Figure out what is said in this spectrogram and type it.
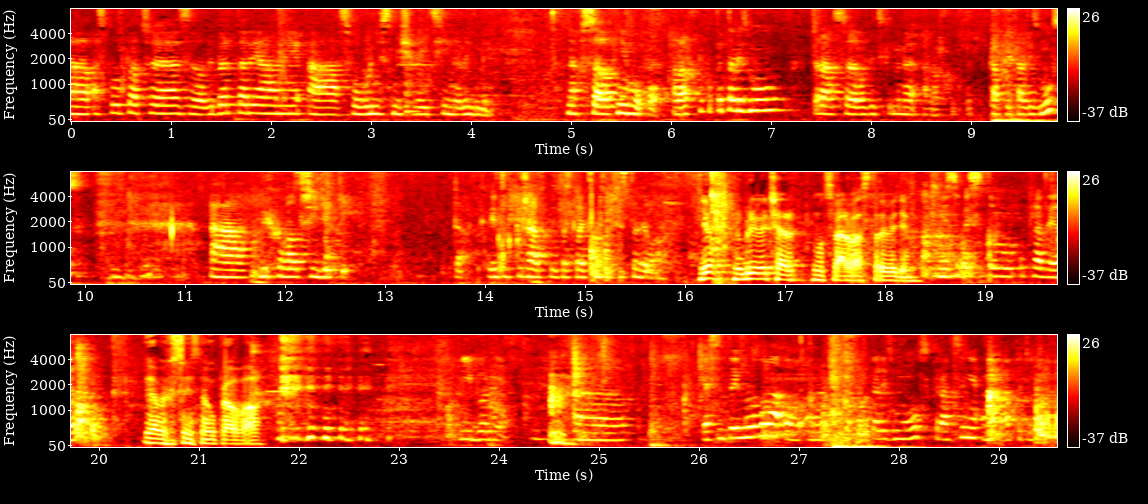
eh, a spolupracuje s libertariány a svobodně smýšlejícími lidmi. Napsal knihu o anarchokapitalismu, která se logicky jmenuje Anarchokapitalismus a vychoval tři děti. Tak, je to v pořádku, tak jak jsem to představila. Jo, dobrý večer, moc rád vás tady vidím. Něco bys tomu upravil? Já bych si nic neupravoval. Výborně. Uh, já jsem tady mluvila o anarchokapitalismu, zkráceně ANKAP, je to tak?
